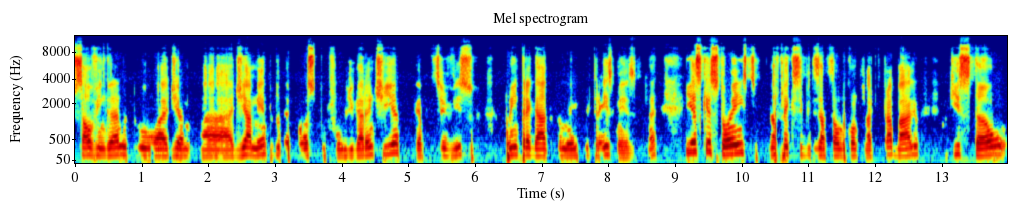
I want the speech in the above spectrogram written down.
salvo engano, do adiamento do depósito do fundo de garantia, tempo de serviço, para o empregado do MEI por três meses. Né? E as questões da flexibilização do contrato de trabalho que estão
